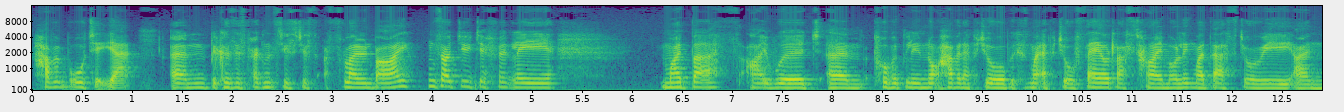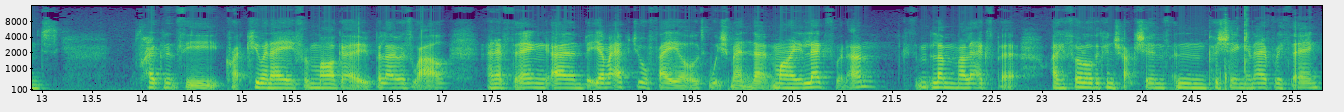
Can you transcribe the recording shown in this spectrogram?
Haven't bought it yet um, because this pregnancy has just flown by. Things I'd do differently, my birth I would um, probably not have an epidural because my epidural failed last time. I'll link my birth story and pregnancy quite Q&A from Margot below as well and everything. Um, but yeah, my epidural failed, which meant that my legs were numb lumb my legs, but I could feel all the contractions and pushing and everything.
